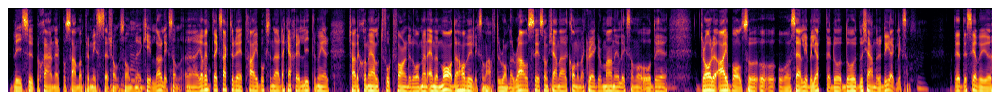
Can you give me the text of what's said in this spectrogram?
bli superstjärnor på samma premisser som, som Mm. eh, killar liksom. Eh, jag vet inte exakt hur det är i thaiboxen där, det kanske är lite mer traditionellt fortfarande då, men MMA där har vi liksom haft Ronda Rousey som tjänar Conor McGregor money liksom och, och det drar du eyeballs och, och, och, och säljer biljetter då, då, då tjänar du deg liksom. Mm. Det, det ser vi ju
